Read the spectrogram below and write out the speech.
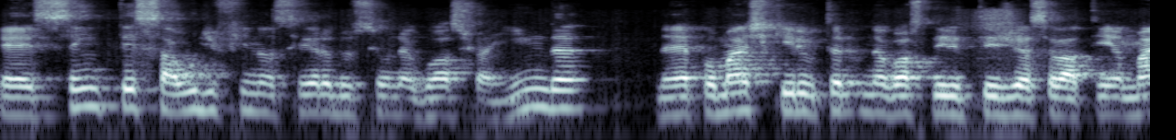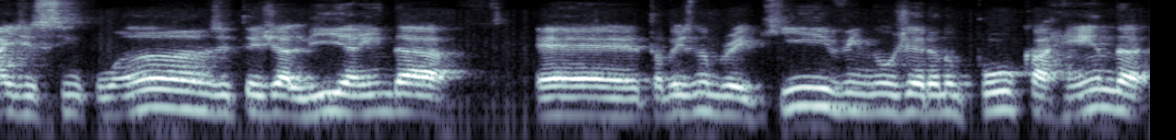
é, sem ter saúde financeira do seu negócio ainda, né? Por mais que ele, o negócio dele esteja, sei lá, tenha mais de cinco anos e esteja ali ainda, é, talvez no break-even ou gerando pouca renda,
